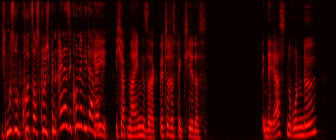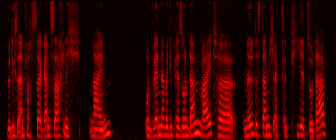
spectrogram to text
ich muss nur kurz aufs Klo, ich bin eine Sekunde wieder weg. Hey, ich habe Nein gesagt, bitte respektier das. In der ersten Runde würde ich es einfach ganz sachlich Nein. Und wenn aber die Person dann weiter ne, das dann nicht akzeptiert, so da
